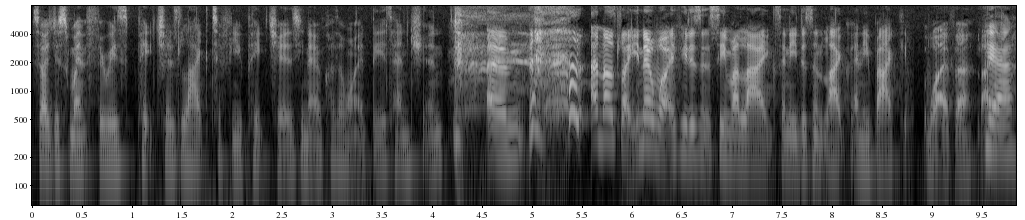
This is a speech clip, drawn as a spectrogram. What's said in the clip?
So I just went through his pictures, liked a few pictures, you know, because I wanted the attention. um, and I was like, you know what? If he doesn't see my likes and he doesn't like any bag, whatever, like, Yeah.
